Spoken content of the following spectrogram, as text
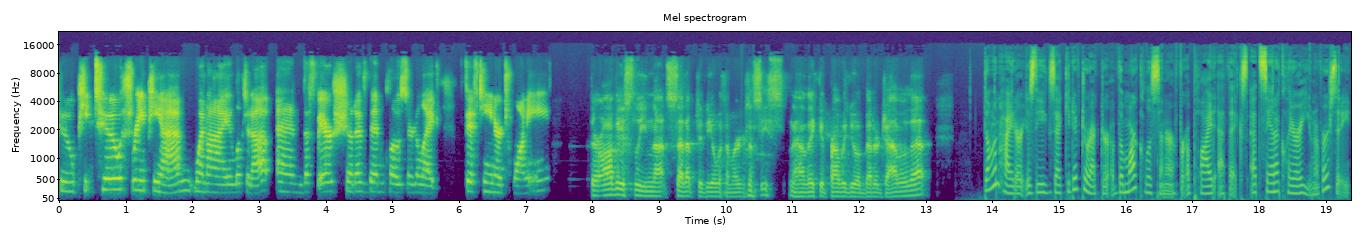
2 p 2 3 p.m when i looked it up and the fare should have been closer to like 15 or 20 they're obviously not set up to deal with emergencies. Now they could probably do a better job of that Don Heider is the executive director of the Markkula Center for Applied Ethics at Santa Clara University.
